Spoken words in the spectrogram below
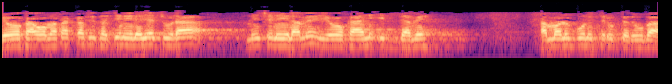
yookaan wama takkasu isa ciniine jechuudha ni ciniiname yookaan ni iddame amma lubbuun itti dhufte duuba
